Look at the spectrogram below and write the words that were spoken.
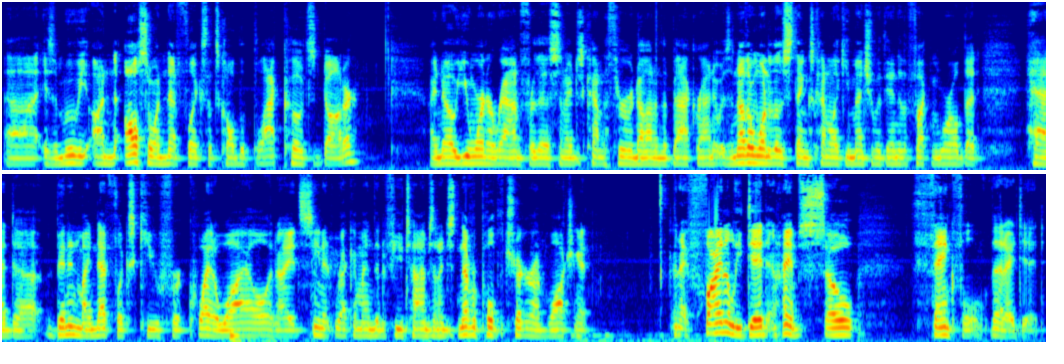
uh, is a movie on also on Netflix that's called The Black Coat's Daughter. I know you weren't around for this, and I just kind of threw it on in the background. It was another one of those things, kind of like you mentioned with the end of the fucking world, that had uh, been in my Netflix queue for quite a while, and I had seen it recommended a few times, and I just never pulled the trigger on watching it. And I finally did, and I am so thankful that I did.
